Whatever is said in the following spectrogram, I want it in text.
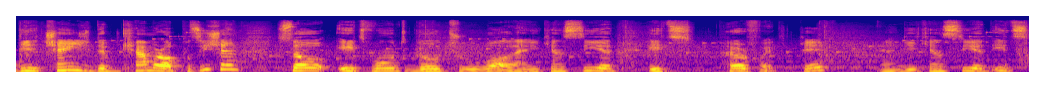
the change the camera position so it won't go through wall. And you can see it it's perfect okay? And you can see it it's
